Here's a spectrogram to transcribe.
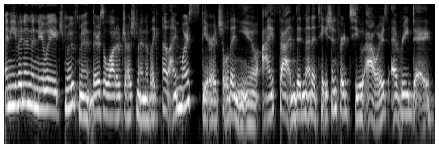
And even in the new age movement there's a lot of judgment of like oh i'm more spiritual than you. I sat and did meditation for two hours every day.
